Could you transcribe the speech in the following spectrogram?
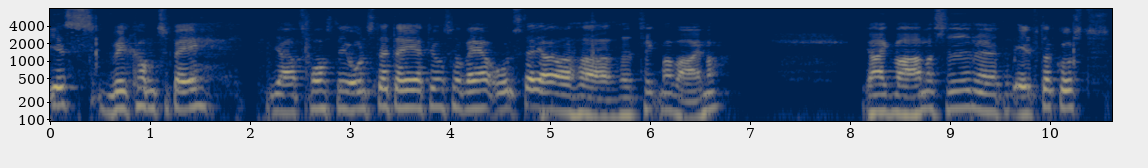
Yes, velkommen tilbage. Jeg tror også, det er onsdag dag, og det var så hver onsdag, jeg har, havde tænkt mig at varme mig. Jeg har ikke varmet siden uh, den 11. august,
